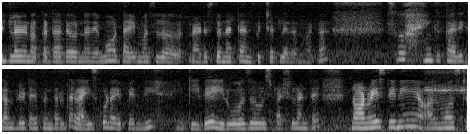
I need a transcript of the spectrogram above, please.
ఇంట్లో నేను ఒక్కదానే ఉన్నానేమో టైం అసలు నడుస్తున్నట్టు అనిపించట్లేదు అనమాట సో ఇంకా కర్రీ కంప్లీట్ అయిపోయిన తర్వాత రైస్ కూడా అయిపోయింది. ఇంక ఇదే ఈరోజు స్పెషల్ అంటే నాన్ వెజ్ తిని ఆల్మోస్ట్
